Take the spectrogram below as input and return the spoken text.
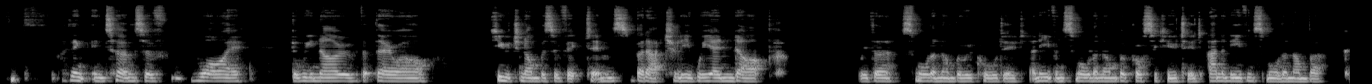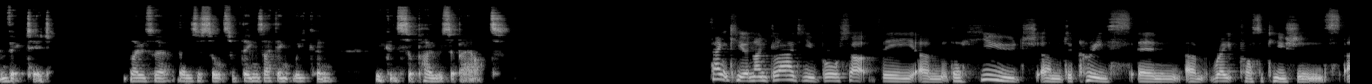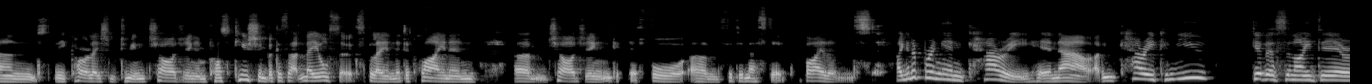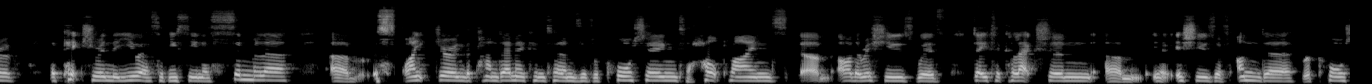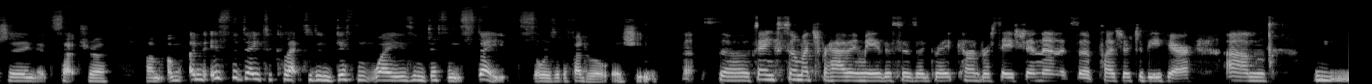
I think in terms of why do we know that there are huge numbers of victims, but actually we end up with a smaller number recorded, an even smaller number prosecuted, and an even smaller number convicted. Those are those are sorts of things I think we can we can suppose about. Thank you, and I'm glad you brought up the um, the huge um, decrease in um, rape prosecutions and the correlation between charging and prosecution, because that may also explain the decline in um, charging for um, for domestic violence. I'm going to bring in Carrie here now. I mean, Carrie, can you give us an idea of the picture in the US? Have you seen a similar um, spike during the pandemic in terms of reporting to helplines? Um, are there issues with data collection, um, you know, issues of under-reporting, etc.? Um, and is the data collected in different ways in different states, or is it a federal issue? So, thanks so much for having me. This is a great conversation, and it's a pleasure to be here. Um,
